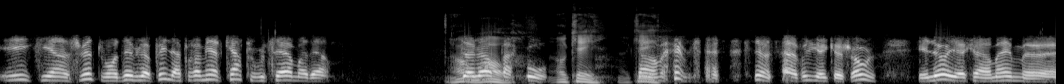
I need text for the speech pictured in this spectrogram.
et qui ensuite vont développer la première carte routière moderne Oh, de leur wow. parcours. OK. OK. Quand même, on a appris quelque chose. Et là, il y a quand même euh,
